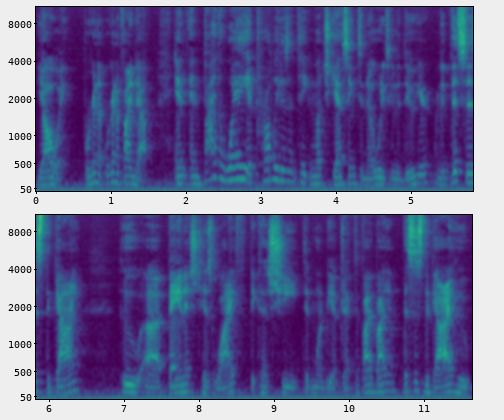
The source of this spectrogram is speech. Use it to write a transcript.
Yahweh? We're gonna we're gonna find out. And and by the way, it probably doesn't take much guessing to know what he's gonna do here. I mean, this is the guy who uh, banished his wife because she didn't want to be objectified by him. This is the guy who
